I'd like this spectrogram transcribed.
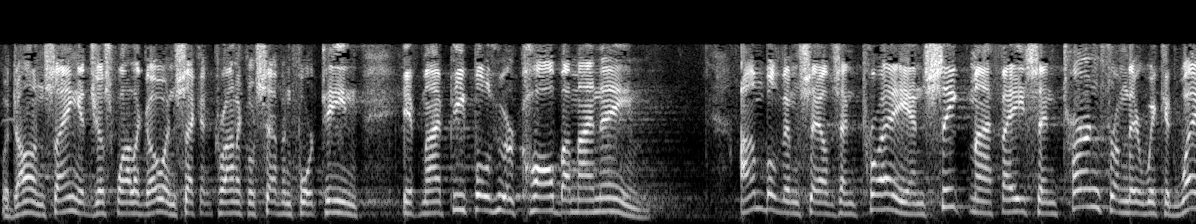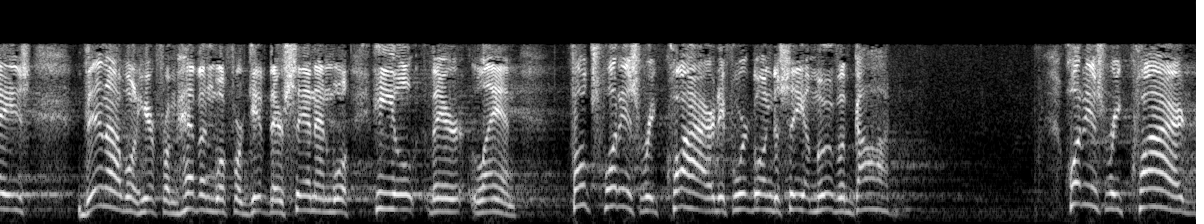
Well, Don sang it just a while ago in 2 Chronicles 7:14. If my people who are called by my name humble themselves and pray and seek my face and turn from their wicked ways, then I will hear from heaven, will forgive their sin, and will heal their land. Folks, what is required if we're going to see a move of God? What is required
